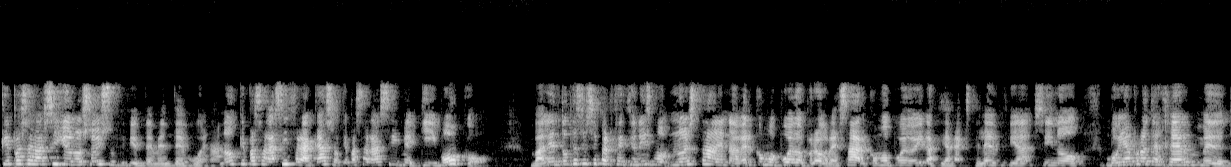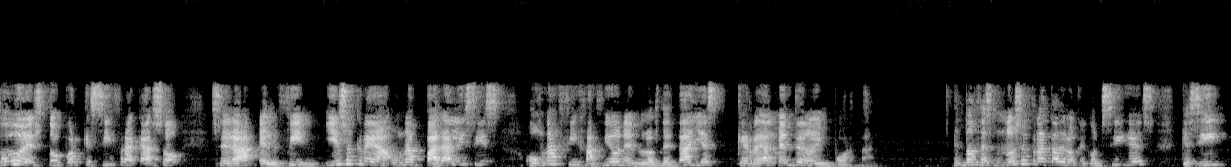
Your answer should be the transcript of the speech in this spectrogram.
¿Qué pasará si yo no soy suficientemente buena? ¿no? ¿Qué pasará si fracaso? ¿Qué pasará si me equivoco? ¿Vale? Entonces ese perfeccionismo no está en a ver cómo puedo progresar, cómo puedo ir hacia la excelencia, sino voy a protegerme de todo esto porque si fracaso será el fin. Y eso crea una parálisis o una fijación en los detalles que realmente no importan. Entonces, no se trata de lo que consigues, que sí,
